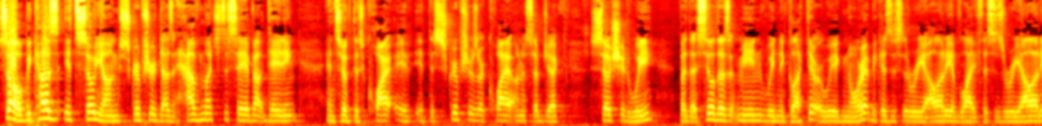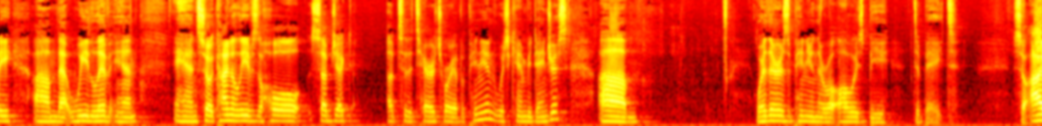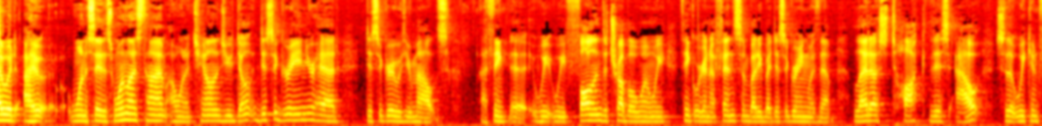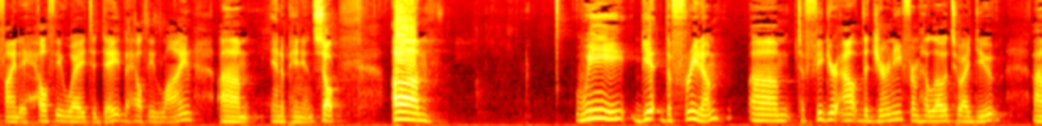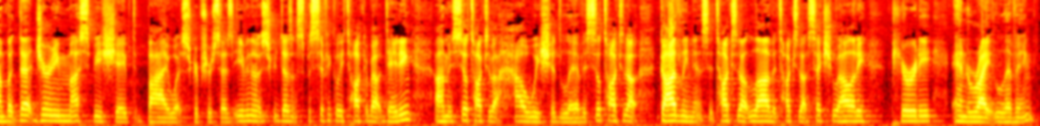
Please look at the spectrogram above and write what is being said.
So, because it's so young, Scripture doesn't have much to say about dating. And so, if, this quiet, if, if the Scriptures are quiet on a subject, so should we. But that still doesn't mean we neglect it or we ignore it because this is a reality of life. This is a reality um, that we live in. And so it kind of leaves the whole subject up to the territory of opinion, which can be dangerous. Um, where there is opinion, there will always be debate. So I would I want to say this one last time. I want to challenge you. Don't disagree in your head, disagree with your mouths. I think that we, we fall into trouble when we think we're going to offend somebody by disagreeing with them. Let us talk this out so that we can find a healthy way to date, the healthy line um, in opinions. So, um, we get the freedom um, to figure out the journey from hello to I do, um, but that journey must be shaped by what Scripture says. Even though it doesn't specifically talk about dating, um, it still talks about how we should live. It still talks about godliness. It talks about love. It talks about sexuality, purity, and right living.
